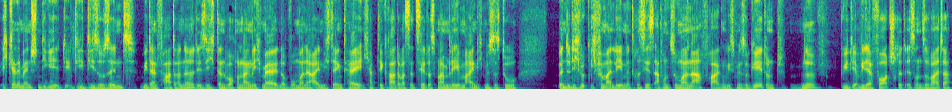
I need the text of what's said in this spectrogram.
ich kenne Menschen, die, die, die so sind wie dein Vater, ne? die sich dann wochenlang nicht melden, obwohl man ja eigentlich denkt, hey, ich habe dir gerade was erzählt aus meinem Leben, eigentlich müsstest du, wenn du dich wirklich für mein Leben interessierst, ab und zu mal nachfragen, wie es mir so geht und ne, wie, der, wie der Fortschritt ist und so weiter.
